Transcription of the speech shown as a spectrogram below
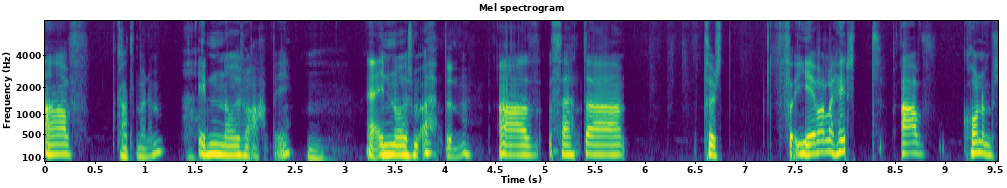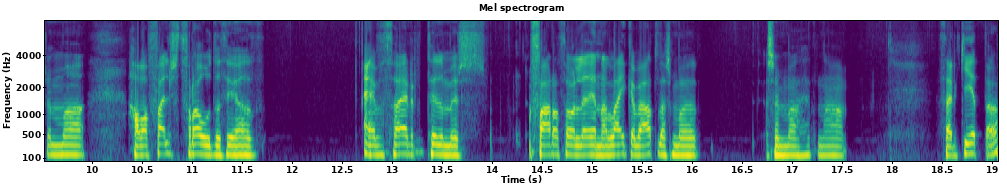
af kallmönnum inn á þessu appi Mm. eða inn á þessum öppum að þetta þú veist, ég hef alveg heyrt af konum sem að hafa fælst frá af því að ef þær til dæmis fara þá að leiðin að læka við alla sem að, sem að hérna, þær geta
